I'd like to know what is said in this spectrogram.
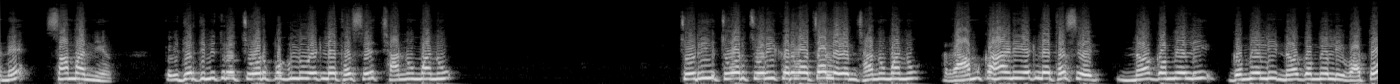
અને સામાન્ય. તો વિદ્યાર્થી મિત્રો, ચોર પગલું એટલે થશે છાનું માનું ચોરી, ચોર ચોરી કરવા ચાલે એમ છાનું માનું રામ કહાણી એટલે થશે ન ગમેલી ગમેલી, ન ગમેલી વાતો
